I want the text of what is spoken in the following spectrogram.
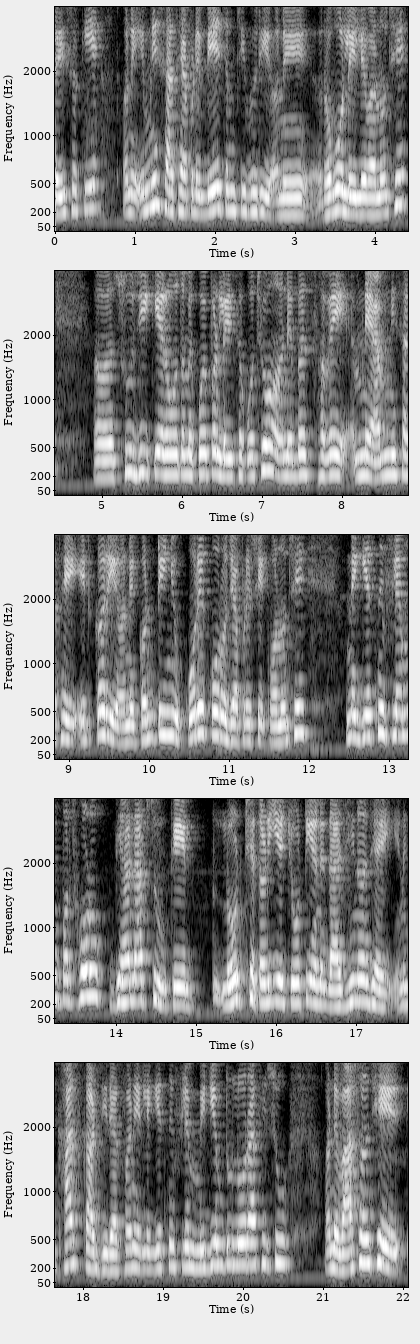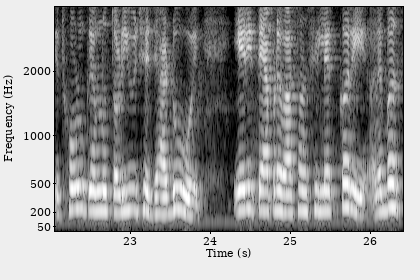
લઈ શકીએ અને એમની સાથે આપણે બે ચમચી ભરી અને રવો લઈ લેવાનો છે. સૂજી કે રવો તમે કોઈ પણ લઈ શકો છો અને બસ હવે એમને આમની સાથે એડ કરી અને કન્ટિન્યુ કોરે કોરો જ આપણે શેકવાનો છે. અને ગેસની ફ્લેમ ઉપર થોડુંક ધ્યાન આપશું કે લોટ છે તળીએ ચોટી અને દાજી ન જાય એની ખાસ કાળજી રાખવાની એટલે ગેસની ફ્લેમ મીડિયમ ટુ લો રાખીશું. અને વાસણ છે, એ થોડુંક એમનું તળિયું છે, જાડું હોય, એ રીતે આપણે વાસણ સિલેક્ટ કરી અને બસ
